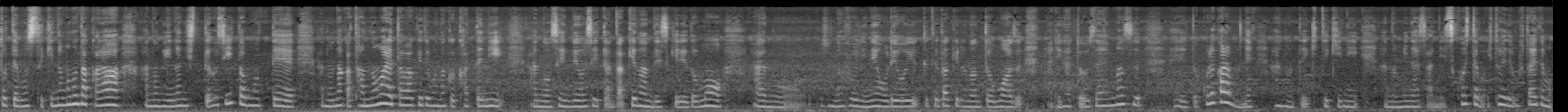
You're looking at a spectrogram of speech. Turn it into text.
とても素敵なものだからあのみんなに知ってほしいと思ってあのなんか頼まれたわけでもなく勝手にあの宣伝をしていただけなんですけれどもあのそんな風にねお礼を言っていただけるなんて思わずありがとうございます。えーと、これからもねあの定期的にあの皆さんに少しでも1人でも2人でも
